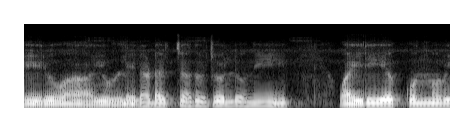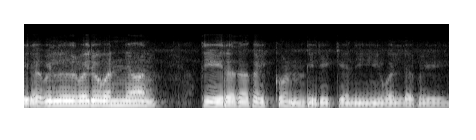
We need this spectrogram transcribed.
ഭീരുവായുള്ളിലടച്ചതു ചൊല്ലു നീ വൈരിയെ കൊന്നു വിരവിൽ വരുവൻ ഞാൻ. തീരത കൈക്കൊണ്ടിരിക്ക നീ വല്ലവേ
